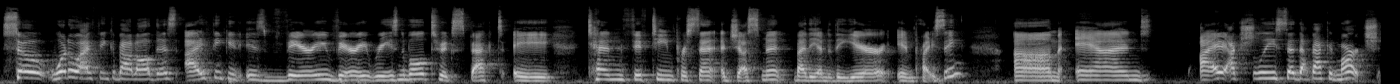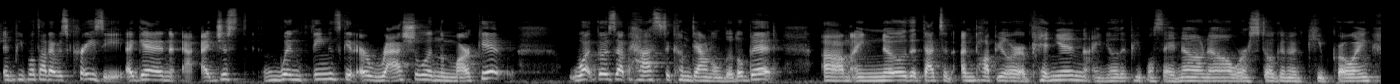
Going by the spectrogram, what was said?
So, what do I think about all this? I think it is very, very reasonable to expect a 10, 15% adjustment by the end of the year in pricing. Um, and I actually said that back in March and people thought I was crazy. Again, I just, when things get irrational in the market, what goes up has to come down a little bit. Um, I know that that's an unpopular opinion. I know that people say, no, no, we're still going to keep growing.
